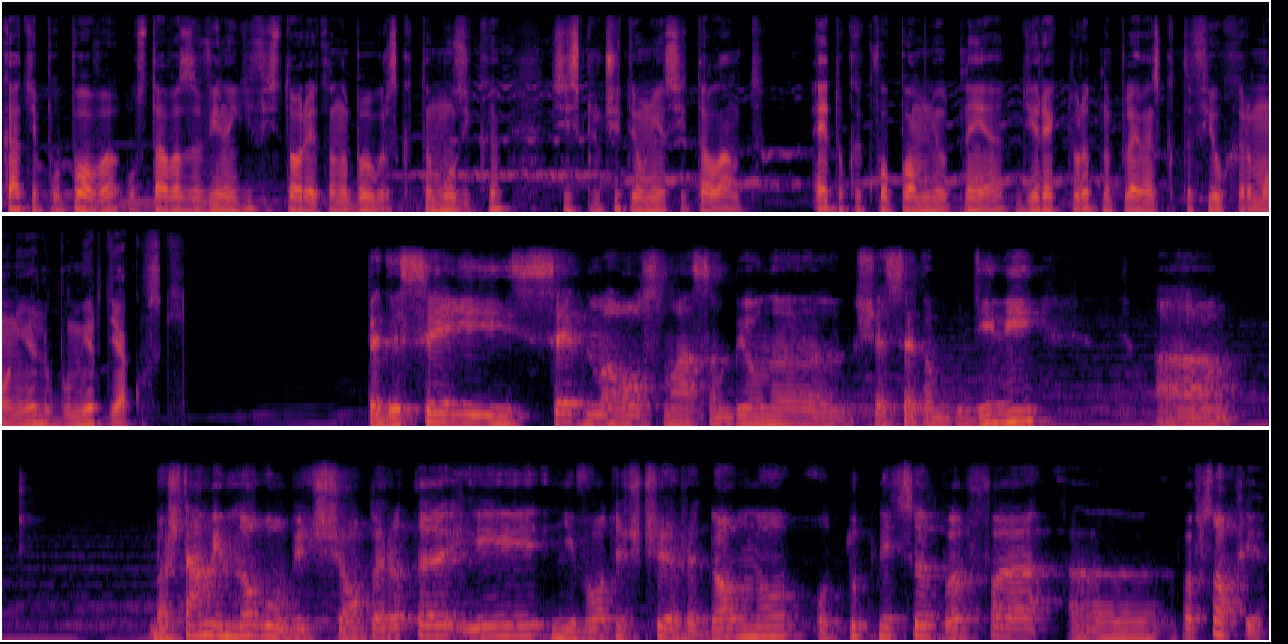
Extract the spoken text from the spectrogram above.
Катя Попова остава завинаги в историята на българската музика с изключителния си талант. Ето какво помни от нея директорът на Плевенската филхармония Любомир Дяковски. 57-8 аз съм бил на 6-7 години. Баща ми много обичаше операта и ни водеше редовно от Тупница в, в София.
